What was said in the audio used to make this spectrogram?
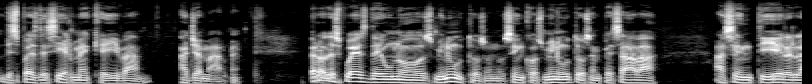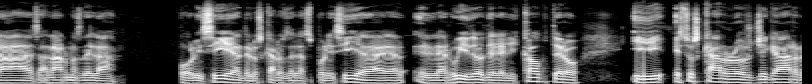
después decirme que iba a llamarme. Pero después de unos minutos, unos cinco minutos, empezaba a sentir las alarmas de la policía, de los carros de las policías, el, ruido del helicóptero y estos carros llegar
